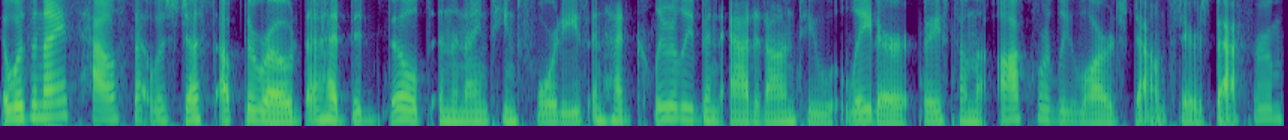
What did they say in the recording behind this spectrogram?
It was a nice house that was just up the road that had been built in the 1940s and had clearly been added onto later based on the awkwardly large downstairs bathroom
